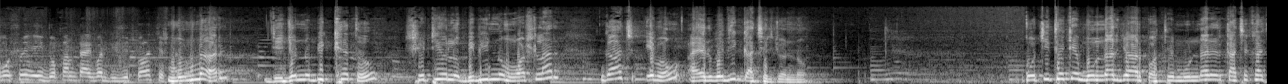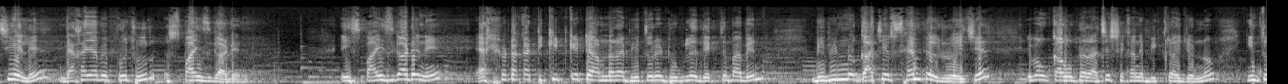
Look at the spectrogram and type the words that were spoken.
অবশ্যই এই দোকানটা একবার ভিজিট করার চেষ্টা করুন। মুন্নার যে জন্য বিখ্যাত সেটি হলো বিভিন্ন মশলার গাছ এবং আয়ুর্বেদিক গাছের জন্য। কোচি থেকে মুন্নার যাওয়ার পথে মুন্নারের কাছাকাছি এলে দেখা যাবে প্রচুর স্পাইস গার্ডেন। এই স্পাইস গার্ডেনে একশো টাকা টিকিট কেটে আপনারা ভিতরে ঢুকলে দেখতে পাবেন বিভিন্ন গাছের স্যাম্পেল রয়েছে এবং কাউন্টার আছে সেখানে বিক্রয়ের জন্য, কিন্তু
